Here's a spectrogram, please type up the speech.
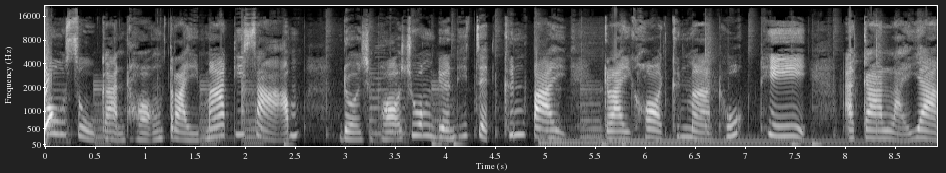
เข้าสู่การท้องไตรมาสที่ 3 โดยเฉพาะช่วงเดือนที่ 7 ขึ้นไป ใกล้คลอดขึ้นมาทุกที อาการหลายอย่าง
